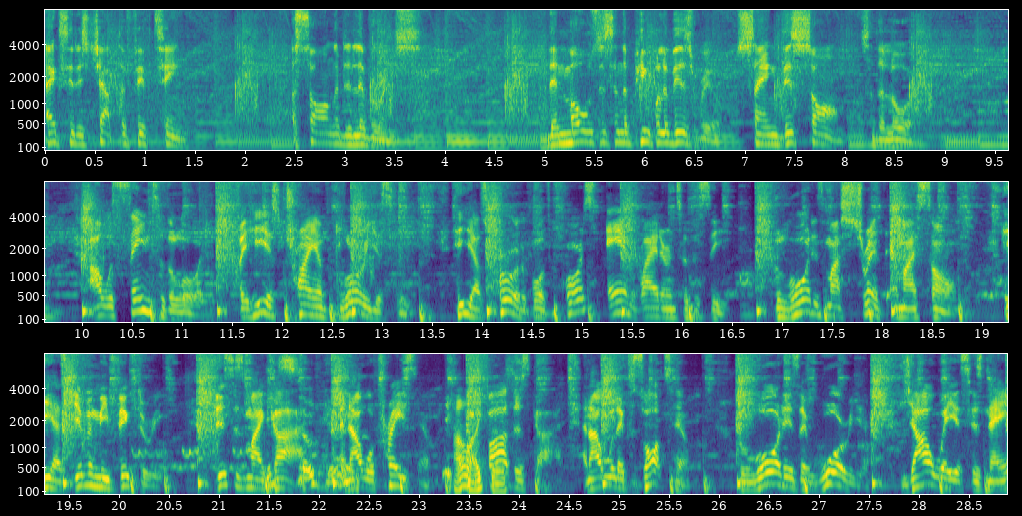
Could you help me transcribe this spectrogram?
Exodus chapter 15, a song of deliverance. Then Moses and the people of Israel sang this song to the Lord. I will sing to the Lord, for he has triumphed gloriously. He has hurled both horse and rider into the sea. The Lord is my strength and my song. He has given me victory. This is my God, and I will praise him. I like my this. Father's God, and I will exalt him. The Lord is a warrior. Yahweh is his name.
